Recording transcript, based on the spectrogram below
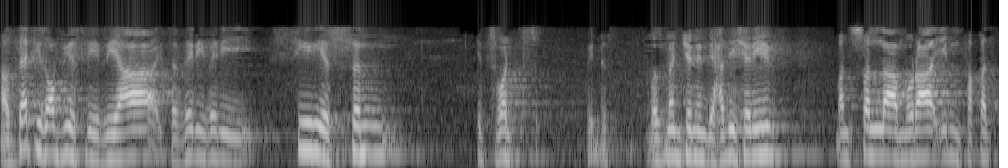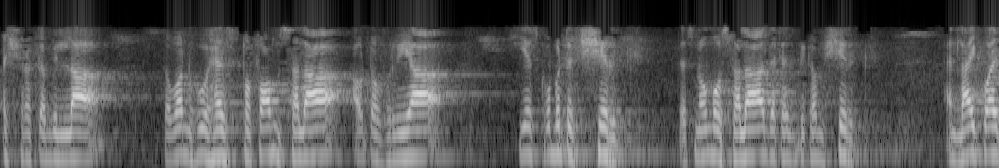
Now that is obviously riya, it's a very, very serious sin. It's what was mentioned in the Hadith Sharif, Man salla mura'in faqad ashraka billah. The one who has performed salah out of riya, he has committed shirk. There's no more salah that has become shirk. And likewise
